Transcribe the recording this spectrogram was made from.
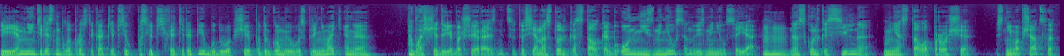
И мне интересно было просто, как я псих- после психотерапии буду вообще по-другому его воспринимать. Ага. Вообще две большие разницы. То есть я настолько стал, как бы он не изменился, но изменился я. Мгм. Насколько сильно мне стало проще с ним общаться.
